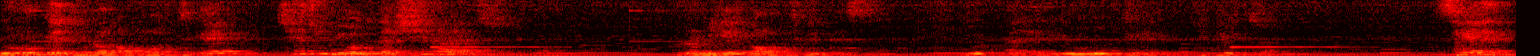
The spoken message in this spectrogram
요렇게 돌아가면 어떻게 체중이 여기다 실어야지. 이거. 그럼 얘가 어떻게 됐어? 요, 아니, 요렇게 되겠죠. 셋.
